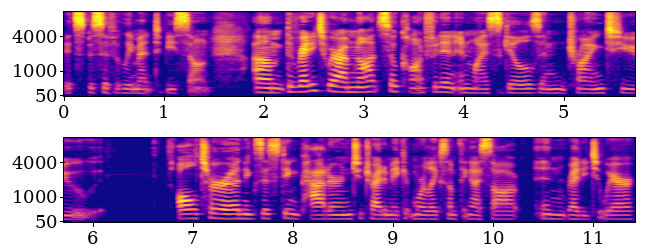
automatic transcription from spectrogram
it's specifically meant to be sewn. Um, the ready to wear, I'm not so confident in my skills in trying to alter an existing pattern to try to make it more like something I saw in ready to wear.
